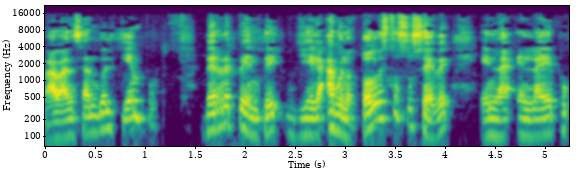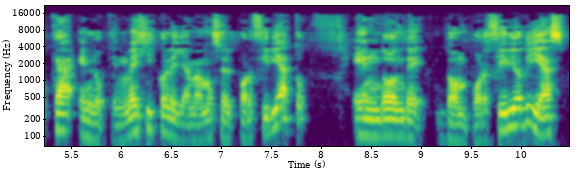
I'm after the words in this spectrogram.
Va avanzando el tiempo. De repente llega, ah, bueno, todo esto sucede en la, en la época en lo que en México le llamamos el porfiriato, en donde don Porfirio Díaz,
